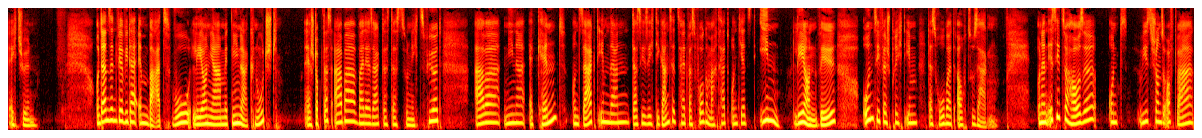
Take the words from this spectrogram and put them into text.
echt schön. Und dann sind wir wieder im Bad, wo Leon ja mit Nina knutscht. Er stoppt das aber, weil er sagt, dass das zu nichts führt. Aber Nina erkennt und sagt ihm dann, dass sie sich die ganze Zeit was vorgemacht hat und jetzt ihn, Leon, will. Und sie verspricht ihm, das Robert auch zu sagen. Und dann ist sie zu Hause und wie es schon so oft war,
